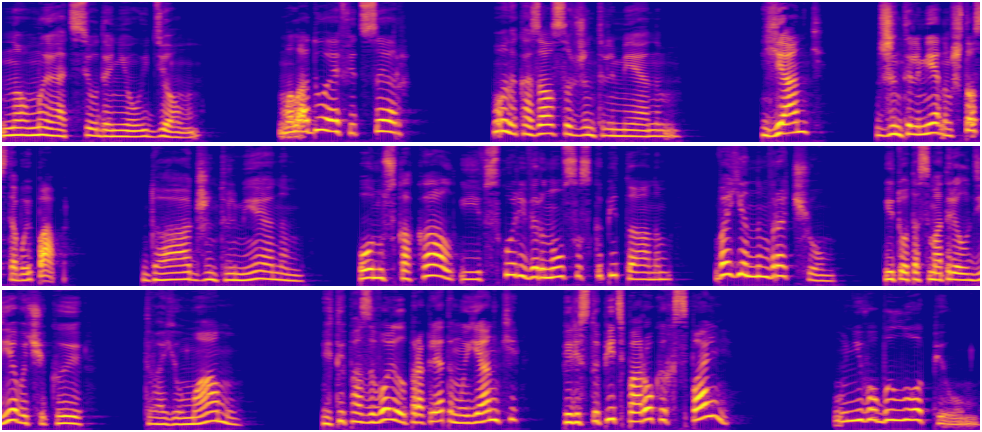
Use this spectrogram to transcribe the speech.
но мы отсюда не уйдем. Молодой офицер — он оказался джентльменом. Янки? Джентльменом? Что с тобой, папа? Да, джентльменом. Он ускакал и вскоре вернулся с капитаном. военным врачом. И тот осмотрел девочек и твою маму. И ты позволил проклятому Янке переступить порог их спальни? У него был опиум,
